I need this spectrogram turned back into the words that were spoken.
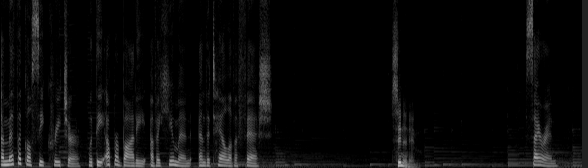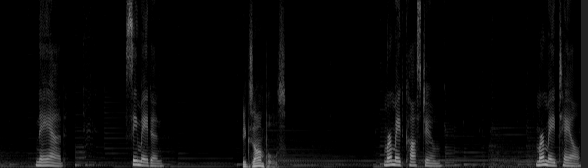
A mythical sea creature with the upper body of a human and the tail of a fish. Synonym. Siren. Naiad. Sea Maiden. Examples. Mermaid costume. Mermaid tail.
